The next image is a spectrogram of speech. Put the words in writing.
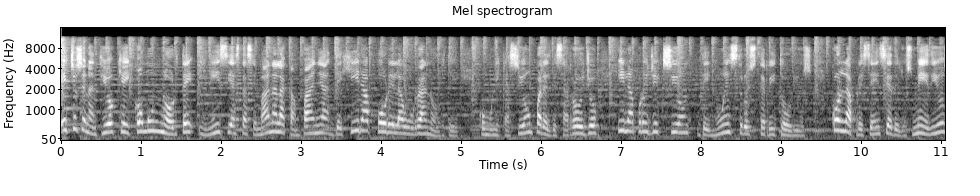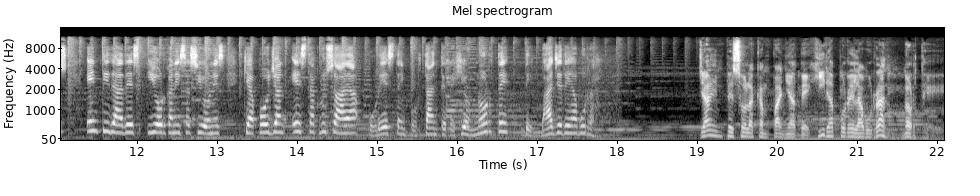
Hechos en Antioquia y Común Norte inicia esta semana la campaña de gira por el Aburrá Norte, comunicación para el desarrollo y la proyección de nuestros territorios, con la presencia de los medios, entidades y organizaciones que apoyan esta cruzada por esta importante región norte del Valle de Aburrá. Ya empezó la campaña de gira por el Aburrá Norte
